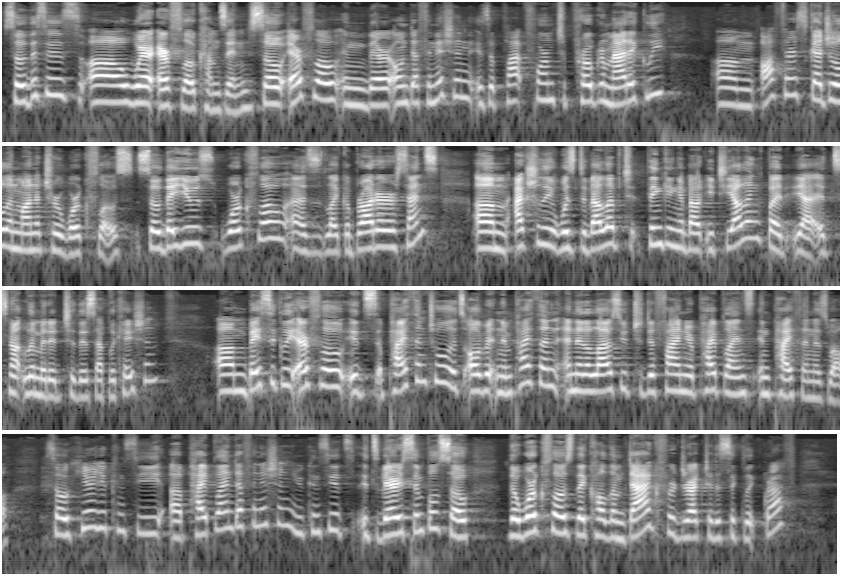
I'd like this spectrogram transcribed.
So this is uh, where Airflow comes in. So Airflow, in their own definition, is a platform to programmatically um, author, schedule, and monitor workflows. So they use workflow as like a broader sense. Um, actually, it was developed thinking about ETLing, but yeah, it's not limited to this application. Um, basically, Airflow, it's a Python tool. It's all written in Python, and it allows you to define your pipelines in Python as well. So here you can see a pipeline definition. You can see it's, it's very simple. So the workflows, they call them DAG for directed acyclic graph.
